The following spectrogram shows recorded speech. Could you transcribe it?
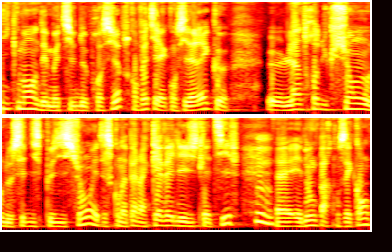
uniquement des motifs de procédure, parce qu'en fait il a considéré que l'introduction de ces disposition était ce qu'on appelle un cavalier législatif. Hmm. Euh, et donc, par conséquent,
